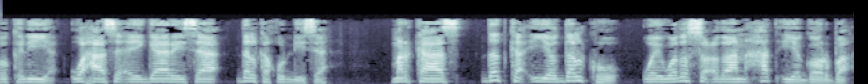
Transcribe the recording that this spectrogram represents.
oo keliya waxaase ay gaaraysaa dalka qudhiisa. Markaas dadka iyo dalku way wada socdaan had iyo goorba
